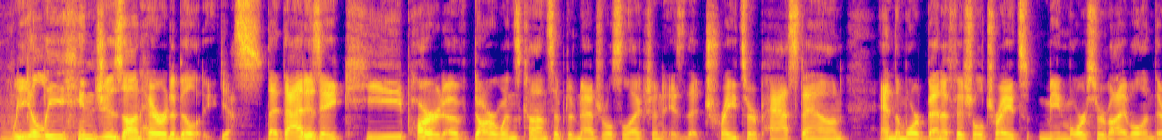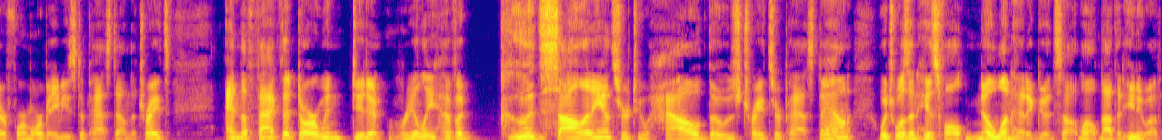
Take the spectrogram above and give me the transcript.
really hinges on heritability Yes. that that is a key part of Darwin's concept of natural selection is that traits are passed down and the more beneficial traits mean more survival and therefore more babies to pass down the traits and the fact that Darwin didn't really have a good solid answer to how those traits are passed down which wasn't his fault no one had a good solid well not that he knew of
